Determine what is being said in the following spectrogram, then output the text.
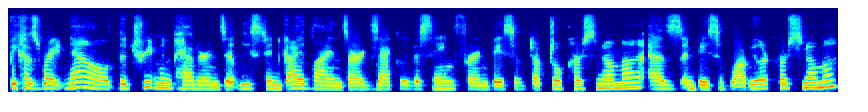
Because right now, the treatment patterns, at least in guidelines, are exactly the same for invasive ductal carcinoma as invasive lobular carcinoma.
